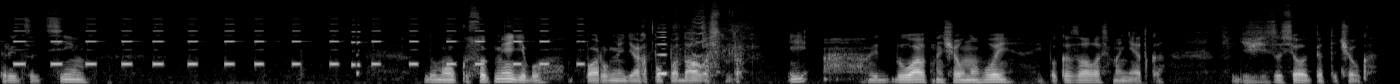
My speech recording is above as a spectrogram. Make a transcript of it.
37. Думав, кусок меді, бо пару медях попадалось туди. І відбивав почав ногою і показалась монетка. Судячи з усього п'ятачок.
